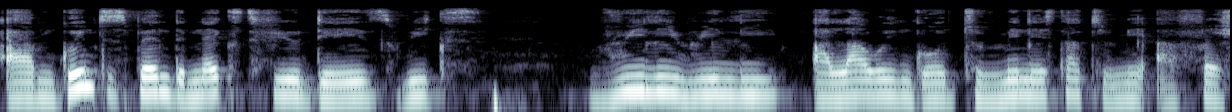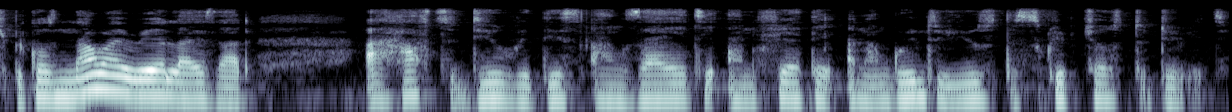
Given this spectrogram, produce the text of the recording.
I'm going to spend the next few days, weeks, really, really allowing God to minister to me afresh because now I realize that I have to deal with this anxiety and fear thing, and I'm going to use the scriptures to do it.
